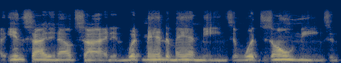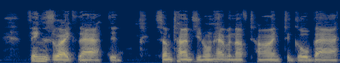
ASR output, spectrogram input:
uh, inside and outside and what man to man means and what zone means and things like that that sometimes you don't have enough time to go back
